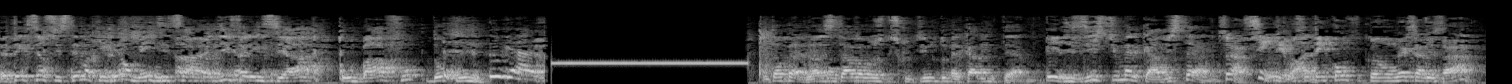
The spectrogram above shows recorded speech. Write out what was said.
ele tem que ser um sistema que realmente saiba diferenciar o bafo do pum. Cara, Então, peraí, nós estávamos discutindo do mercado interno. Isso. Existe o mercado externo. Certo, Sim, porque claro. você tem que com- comercializar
